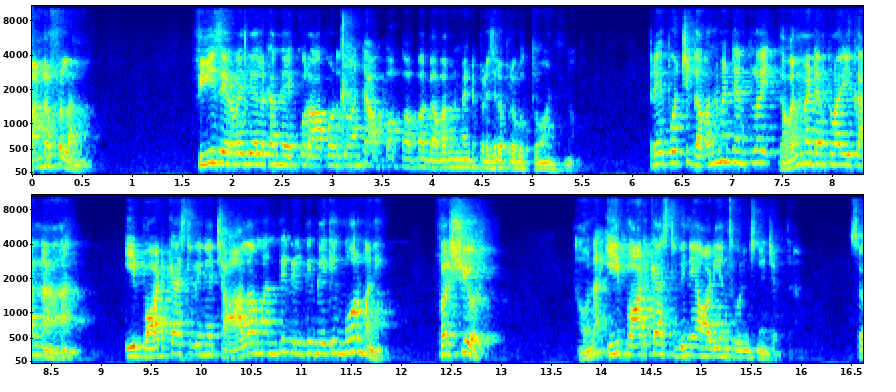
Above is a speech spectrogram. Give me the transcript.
వండర్ఫుల్ అన్న. ఫీజు ఇరవై వేల కన్నా ఎక్కువ రాకూడదు అంటే అబ్బా అబ్బా గవర్నమెంట్ ప్రజల ప్రభుత్వం అంటున్నాం. రేపు వచ్చి గవర్నమెంట్ ఎంప్లాయీ గవర్నమెంట్ ఎంప్లాయీ కన్నా ఈ పాడ్కాస్ట్ వినే చాలా మంది will be making more money for sure అవునా? ఈ పాడ్కాస్ట్ వినే ఆడియన్స్ గురించి నేను చెప్తాను so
